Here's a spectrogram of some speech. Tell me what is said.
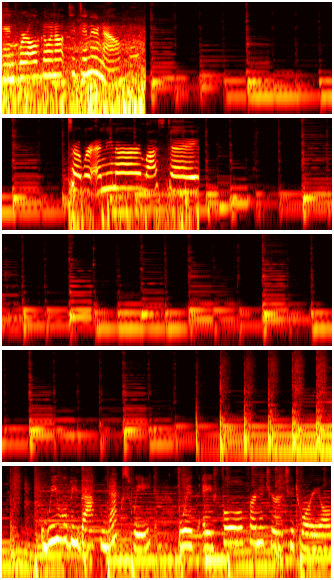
and we're all going out to dinner now. So we're ending our last day. We will be back next week with a full furniture tutorial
